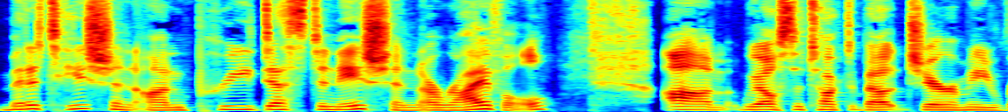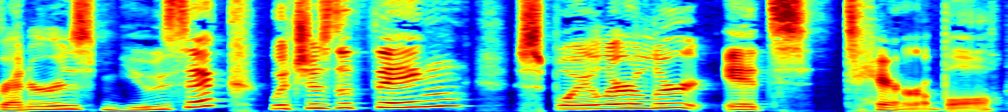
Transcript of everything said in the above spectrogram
meditation on predestination arrival. Um, we also talked about Jeremy Renner's music, which is a thing. Spoiler alert, it's terrible.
